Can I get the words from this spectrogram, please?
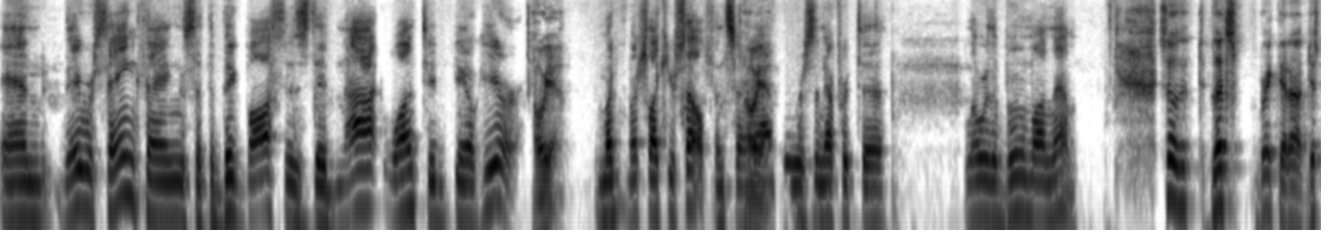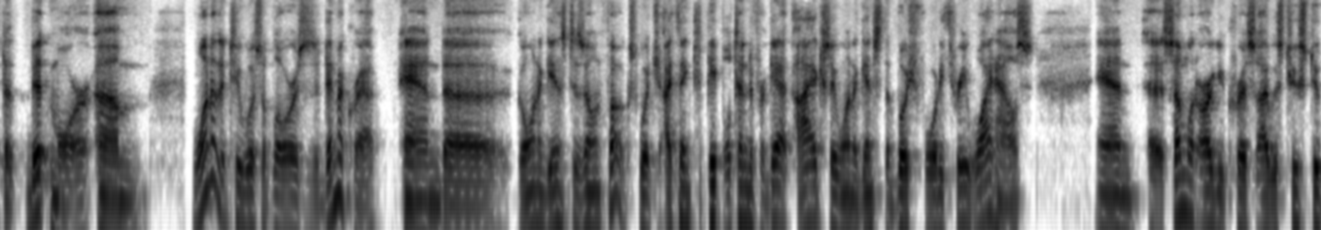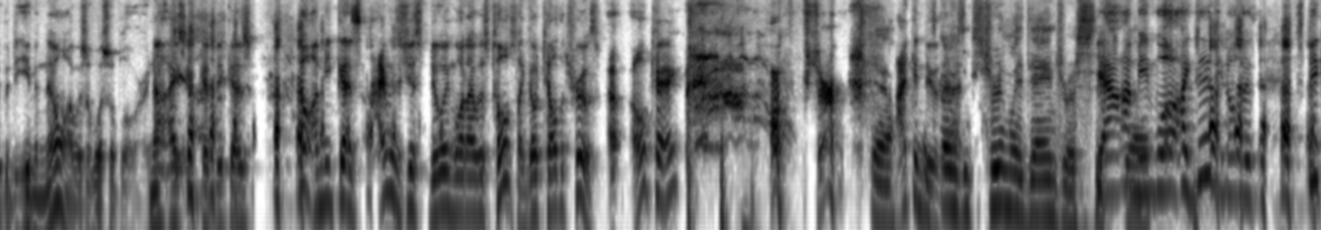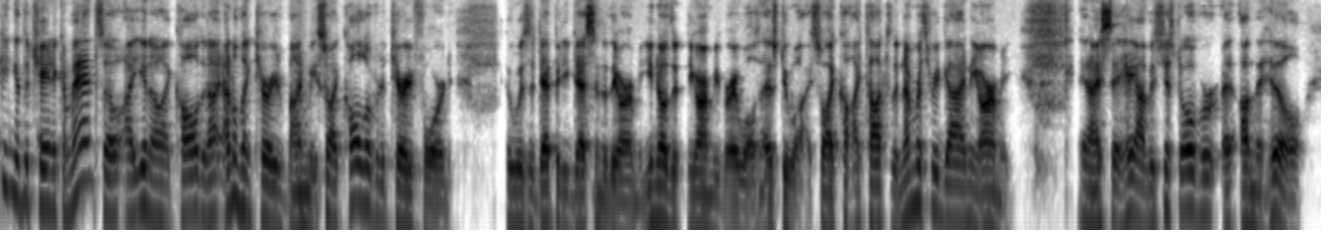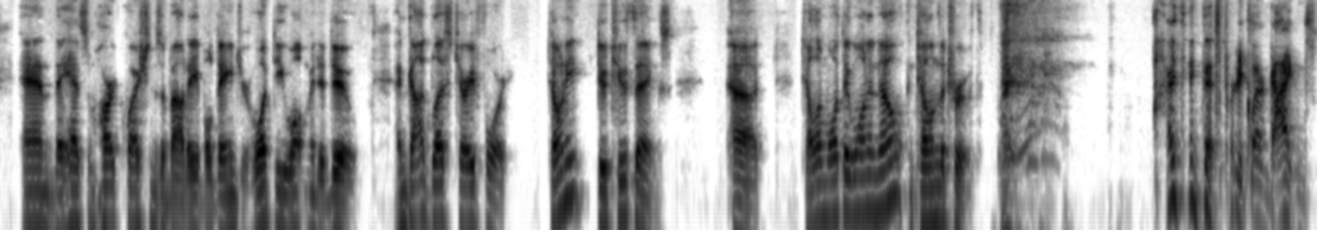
and they were saying things that the big bosses did not want to you know hear. Oh yeah. Much, much like yourself. And so oh, yeah. there was an effort to lower the boom on them. So th- let's break that out just a bit more. Um, one of the two whistleblowers is a Democrat and uh, going against his own folks, which I think people tend to forget. I actually went against the Bush 43 White House And uh, some would argue, Chris, I was too stupid to even know I was a whistleblower. No, I because no, I mean because I was just doing what I was told. So I go tell the truth. Uh, okay, sure, yeah, I can do that. It was extremely dangerous. Yeah, I uh, mean, well, I did. You know, speaking of the chain of command, so I, you know, I called, and I, I don't think Terry would mind me. So I called over to Terry Ford, who was a deputy destined to the army. You know that the army very well, as do I. So I call, I talked to the number three guy in the army, and I say, hey, I was just over uh, on the hill, and they had some hard questions about Able Danger. What do you want me to do? And God bless Terry Ford. Tony, do two things: uh, tell them what they want to know, and tell them the truth. I think that's pretty clear guidance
